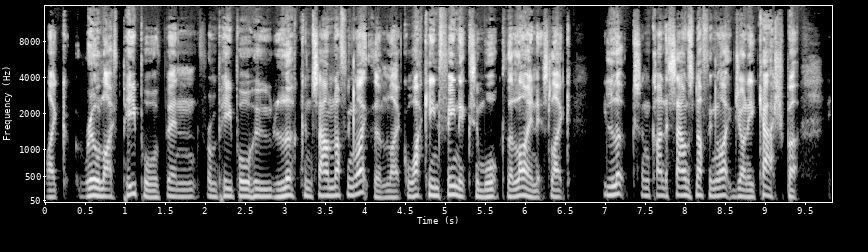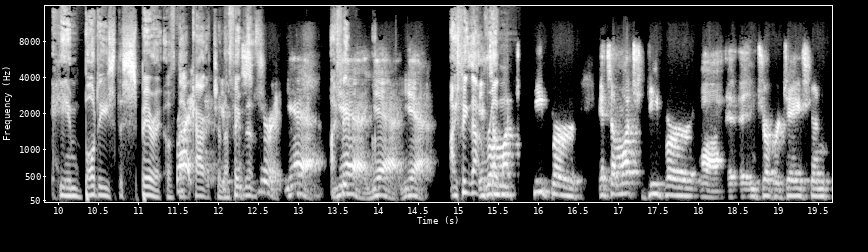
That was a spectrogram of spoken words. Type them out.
like real life people have been from people who look and sound nothing like them. Like Joaquin Phoenix in Walk the Line. It's like he looks and kind of sounds nothing like Johnny Cash, but he embodies the spirit of that character. And I think the that's spirit. Yeah, I think- yeah, yeah, yeah. I think that It's a much deeper. It's a much deeper uh, interpretation,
